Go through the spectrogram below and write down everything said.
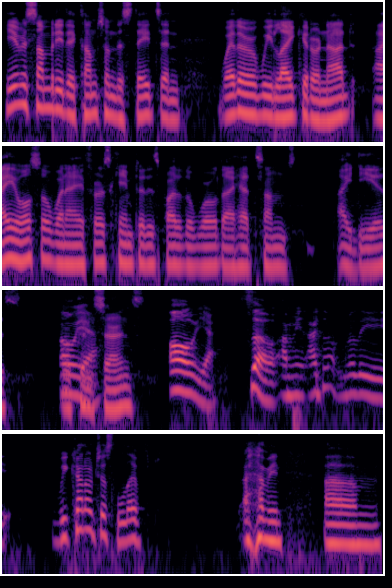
here is somebody that comes from the States, and whether we like it or not, I also, when I first came to this part of the world, I had some ideas Oh, or yeah. concerns. Oh yeah. So I mean, I don't really. We kind of just lived. I mean, um,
